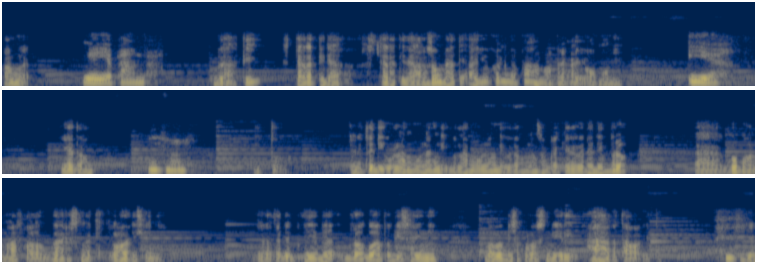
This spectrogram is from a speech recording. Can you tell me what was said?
Paham nggak? Iya, iya paham. berarti secara tidak secara tidak langsung berarti Ayu kan nggak paham apa yang Ayu omongin. Iya. iya dong. Mhm. gitu. Dan itu diulang-ulang diulang-ulang diulang-ulang sampai akhirnya udah deh bro Eh, gue mohon maaf kalau gue harus ngekick lo di sini. Ya kata dia iya bro bro gue apa bisa ini? Gue apa bisa keluar sendiri? Ah ketawa gitu. Dia,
